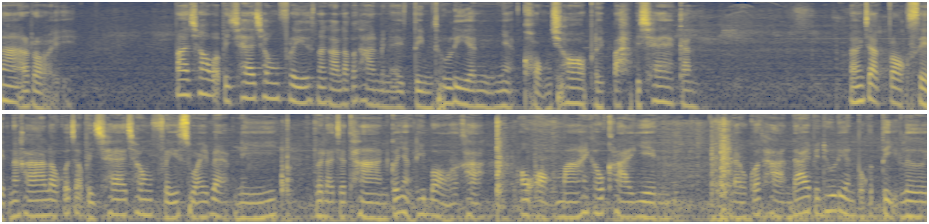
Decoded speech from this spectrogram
น่าอร่อย ป้าชอบเอาไปแช่ช่องฟรีซนะคะ แล้วก็ทานเป็นไอติมทุเรียนเนี่ยของชอบเลยปะไปแช่กัน หลังจากปลอกเสร็จนะคะ เราก็จะไปแช่ช่องฟรีซไว้แบบนี้ เวลาจะทานก็อย่างที่บอกอะค่ะ เอาออกมาให้เขาคลายเย็น แล้วก็ทานได้เป็นทุเรียนปกติเลย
